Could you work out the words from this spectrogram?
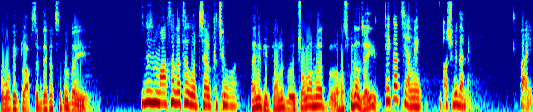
তোমাকে একটু আপসেট দেখাচ্ছে তো তাই? মাথা ব্যথা করছে আর কিছু তাই নাকি? তাহলে চলো আমরা হসপিটাল যাই। ঠিক আছে আমি অসুবিধা নেই। ফাইন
